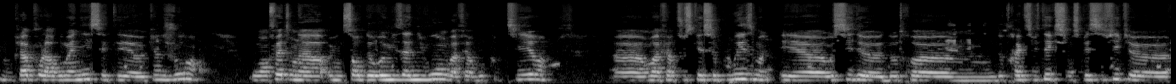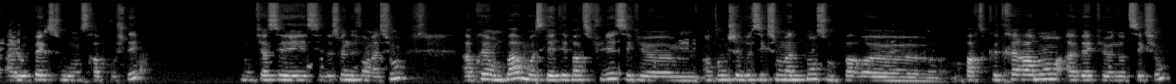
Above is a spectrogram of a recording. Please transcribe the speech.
Donc là, pour la Roumanie, c'était 15 euh, jours où en fait, on a une sorte de remise à niveau. On va faire beaucoup de tirs. Euh, on va faire tout ce qui est secourisme et aussi d'autres activités qui sont spécifiques à l'OPEX où on sera projeté. Donc il y a ces, deux semaines de formation. Après, on part. Moi, ce qui a été particulier, c'est que en tant que chef de section maintenance, on part, part que très rarement avec notre section.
